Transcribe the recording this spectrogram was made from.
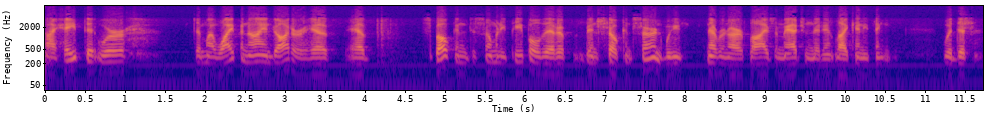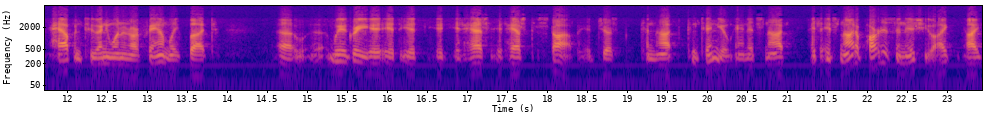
I, I hate that we're that my wife and I and daughter have have spoken to so many people that have been so concerned. We never in our lives imagined that it, like anything would this happen to anyone in our family, but uh, we agree it, it it it has it has to stop. It just cannot continue, and it's not it's, it's not a partisan issue. I, I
